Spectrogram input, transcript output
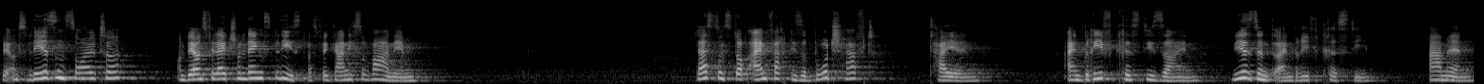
wer uns lesen sollte und wer uns vielleicht schon längst liest, was wir gar nicht so wahrnehmen. Lasst uns doch einfach diese Botschaft teilen. Ein Brief Christi sein. Wir sind ein Brief Christi. Amen.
